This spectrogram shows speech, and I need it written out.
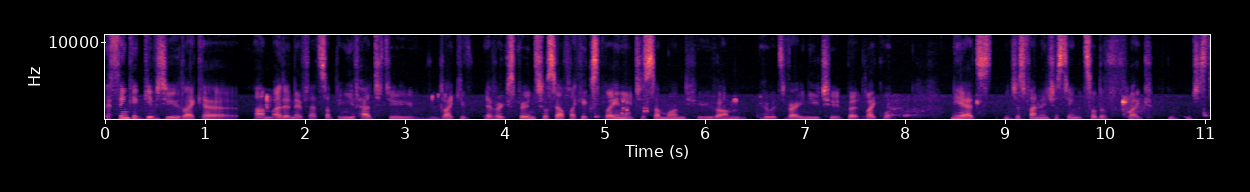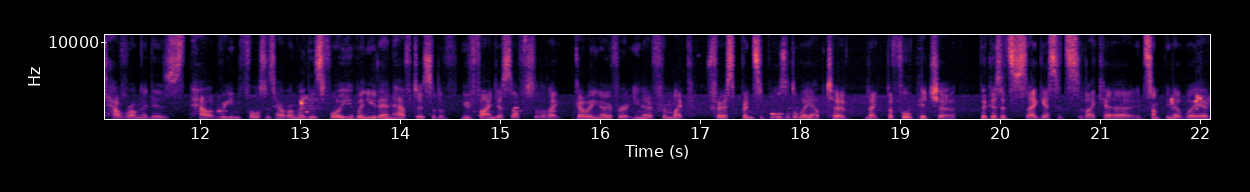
I think it gives you like a um, I don't know if that's something you've had to do, like you've ever experienced yourself, like explaining it to someone who um, who it's very new to, but like what yeah, it's you just find interesting. It's sort of like just how wrong it is, how it reinforces how wrong it is for you when you then have to sort of you find yourself sort of like going over it, you know, from like first principles all the way up to like the full picture. Because it's I guess it's like a it's something that where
